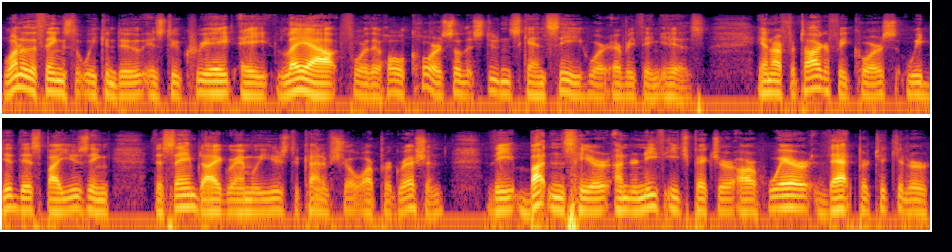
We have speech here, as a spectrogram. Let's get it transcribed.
One of the things that we can do is to create a layout for the whole course so that students can see where everything is. In our photography course, we did this by using the same diagram we used to kind of show our progression. The buttons here underneath each picture are where that particular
